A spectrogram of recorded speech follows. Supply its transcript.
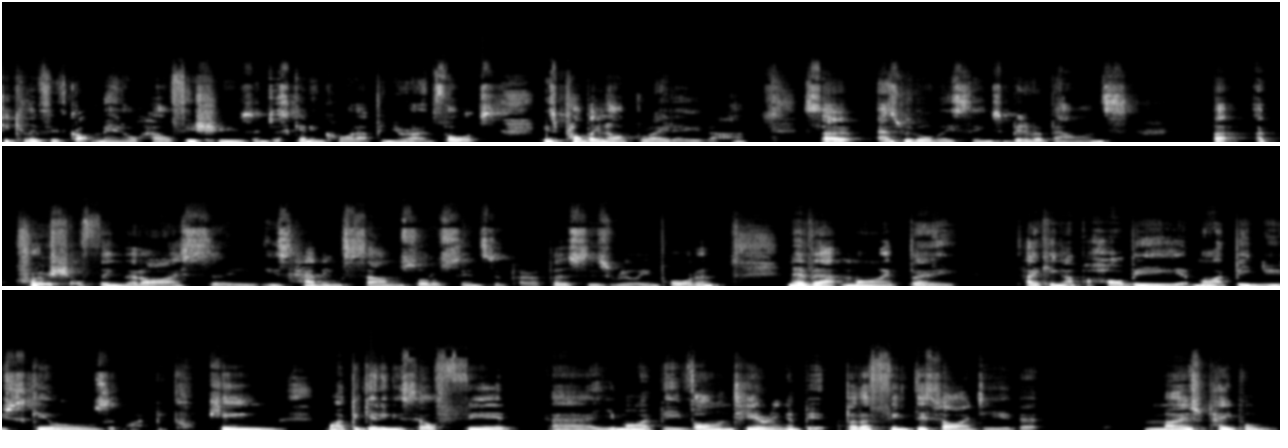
particularly if you've got mental health issues and just getting caught up in your own thoughts, is probably not great either. So, as with all these things, a bit of a balance. But a crucial thing that I see is having some sort of sense of purpose is really important. Now, that might be taking up a hobby, it might be new skills, it might be cooking, might be getting yourself fit, uh, you might be volunteering a bit. But I think this idea that most people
